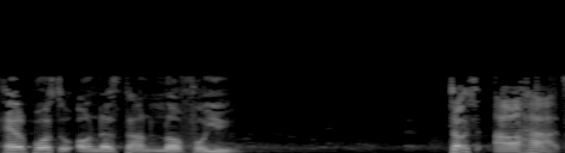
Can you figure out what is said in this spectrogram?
Help us to understand love for you. Touch our hearts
